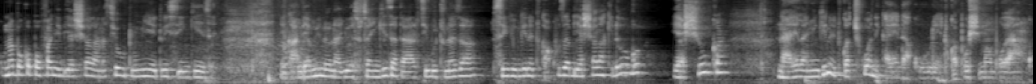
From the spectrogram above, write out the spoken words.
unapokopa ufanye biashara na sio utumie tu isiingize Nikamwambia mimi ndo najua tutaingiza taratibu, tunaweza msingi mwingine tukakuza biashara kidogo ya shuka na hela nyingine tukachukua, nikaenda kule tukaposhi mambo yangu.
